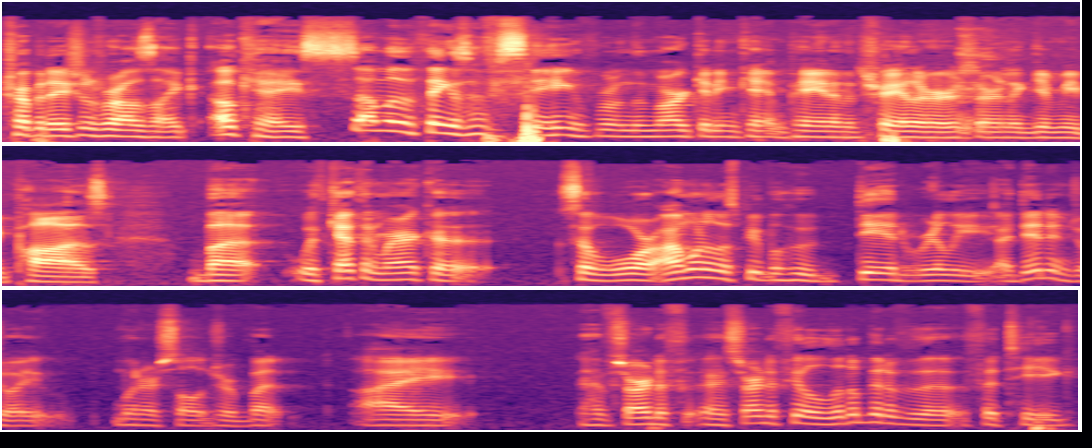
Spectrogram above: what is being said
trepidations where I was like, okay, some of the things I'm seeing from the marketing campaign and the trailer are starting to give me pause. But with Captain America: Civil War, I'm one of those people who did really, I did enjoy Winter Soldier, but I have started to, I started to feel a little bit of the fatigue.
